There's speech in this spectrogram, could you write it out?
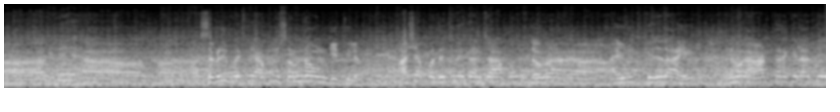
ते सगळी प्रक्रिया आपली समजावून घेतील. अशा पद्धतीने त्यांचा आपण दौरा आयोजित केलेला आहे. आणि मग आठ तारखेला ते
